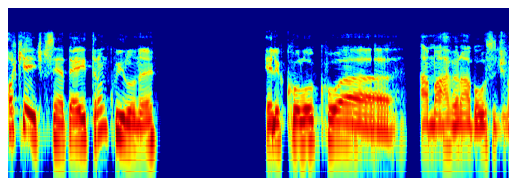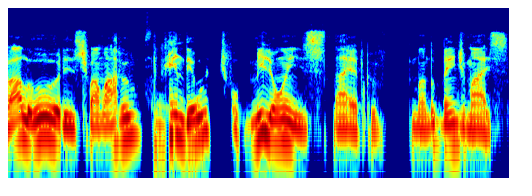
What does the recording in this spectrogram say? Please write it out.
Ok, tipo assim, até aí tranquilo, né? Ele colocou a, a Marvel na bolsa de valores, tipo, a Marvel Sim. rendeu, tipo, milhões na época, mandou bem demais.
